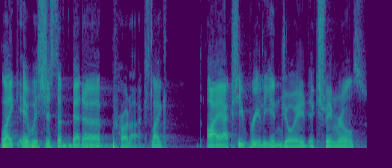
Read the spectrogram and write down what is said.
like it was just a better product. Like I actually really enjoyed Extreme Rules.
